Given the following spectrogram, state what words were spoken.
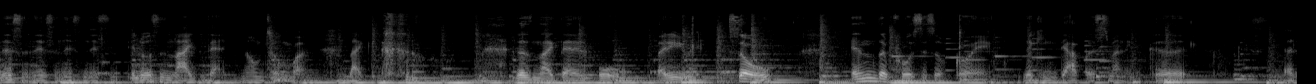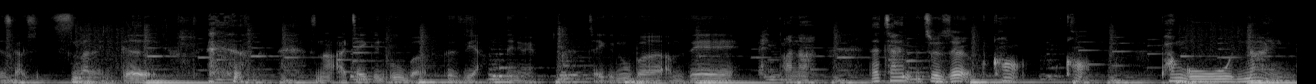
listen, listen, listen, listen. It wasn't like that. You know what I'm talking about? Like it doesn't like that at all. But anyway, so in the process of going, looking dapper, smelling good. I just got smelling good. so now I take an Uber, cause yeah. Anyway, take an Uber. I'm there. Hey, that time it's reserved. Calm, calm. Pango nine,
